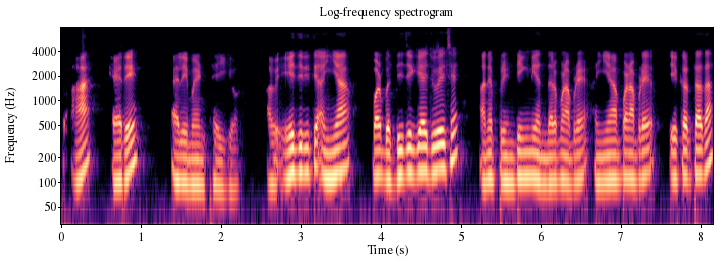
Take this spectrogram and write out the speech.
તો આ એરે એલિમેન્ટ થઈ ગયો. હવે એ જ રીતે અહીંયા પણ બધી જગ્યાએ જોઈએ છે અને પ્રિન્ટિંગની અંદર પણ આપણે અહીંયા પણ આપણે એ કરતા હતા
